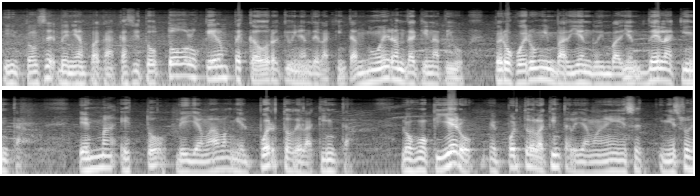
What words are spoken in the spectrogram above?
Y entonces venían para acá, casi todos, todos los que eran pescadores que venían de la Quinta, no eran de aquí nativos, pero fueron invadiendo, invadiendo de la Quinta. Es más, esto le llamaban el puerto de la Quinta los boquilleros, el puerto de la Quinta le llaman en, en, esos,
